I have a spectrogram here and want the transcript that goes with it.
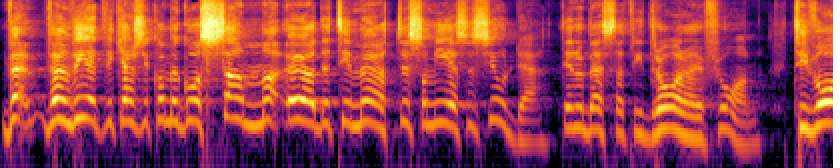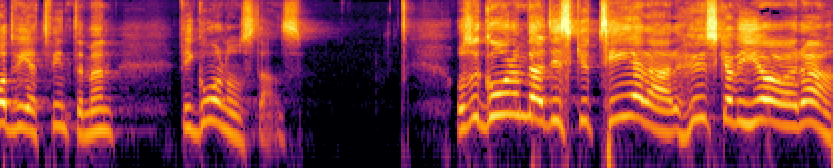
Vem, vem, vet, vi kanske kommer gå samma öde till möte som Jesus gjorde. Det är nog bäst att vi drar härifrån. Till vad vet vi inte, men vi går någonstans. Och så går de där och diskuterar, hur ska vi göra?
